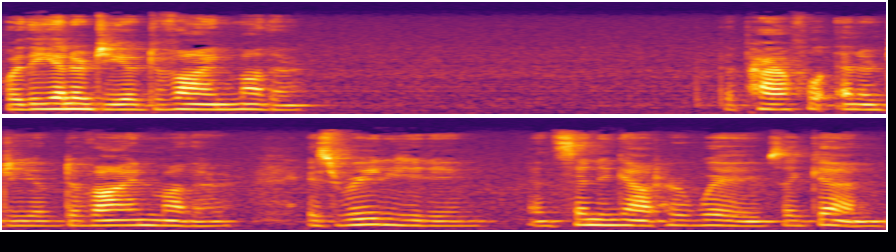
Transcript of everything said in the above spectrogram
For the energy of Divine Mother, the powerful energy of Divine Mother is radiating and sending out her waves again,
